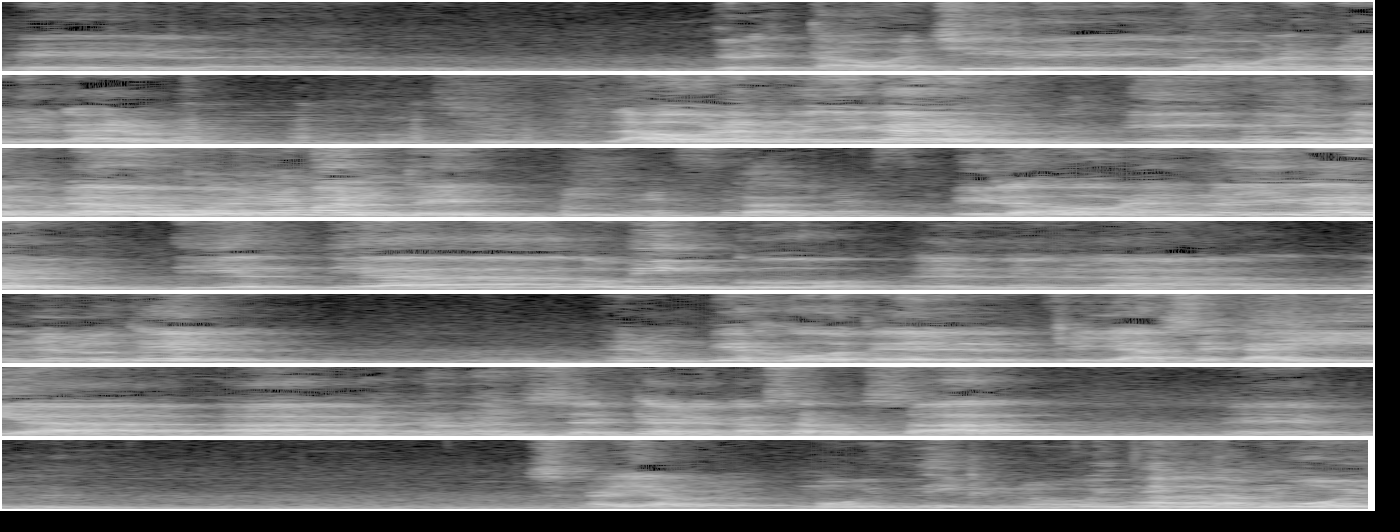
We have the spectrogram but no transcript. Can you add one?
del Estado de Chile y las obras no llegaron. Las obras no llegaron y, y el martes. Y las obras no llegaron y el día domingo en, el hotel, en un viejo hotel que ya se caía cerca de la Casa Rosada, em, se caía muy digno, muy,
